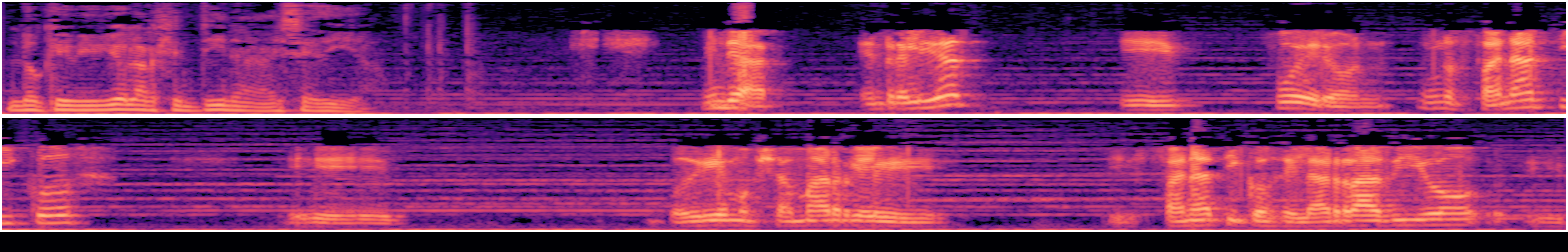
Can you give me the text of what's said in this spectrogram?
lo que vivió la Argentina ese día? Mira, en realidad fueron unos fanáticos eh, podríamos llamarle eh, fanáticos de la radio, eh,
